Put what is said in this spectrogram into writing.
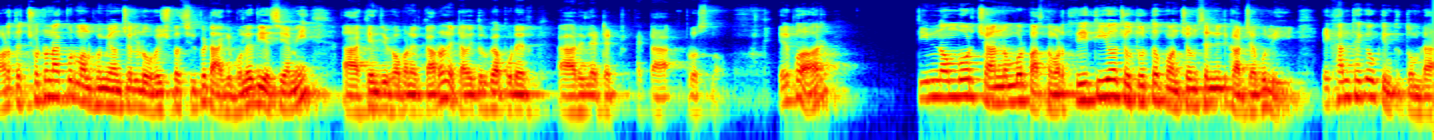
ভারতের ছোটনাগপুর মালভূমি অঞ্চলের লৌহ ইস্পাত শিল্পটা আগে বলে দিয়েছি আমি কেন্দ্রীয় ভবনের কারণ, এটা ওই দুর্গাপুরের রিলেটেড একটা প্রশ্ন। এরপর তিন নম্বর, চার নম্বর, পাঁচ নম্বর, তৃতীয়, চতুর্থ, পঞ্চম শ্রেণির কার্যাবলী, এখান থেকেও কিন্তু তোমরা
